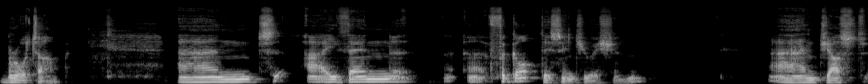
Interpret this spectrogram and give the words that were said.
brought up, and I then uh, forgot this intuition and just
